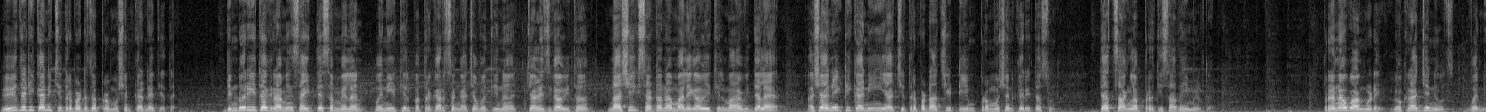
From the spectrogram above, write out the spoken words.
विविध ठिकाणी चित्रपटाचं प्रमोशन करण्यात येत आहे दिंडोरी इथं ग्रामीण साहित्य संमेलन वणी येथील पत्रकार संघाच्या वतीनं चाळीसगाव इथं नाशिक सटाणा मालेगाव येथील महाविद्यालयात अशा अनेक ठिकाणी या चित्रपटाची टीम प्रमोशन करीत असून त्यात चांगला प्रतिसादही मिळतोय. प्रणव गांगुडे लोकराज्य न्यूज वनी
